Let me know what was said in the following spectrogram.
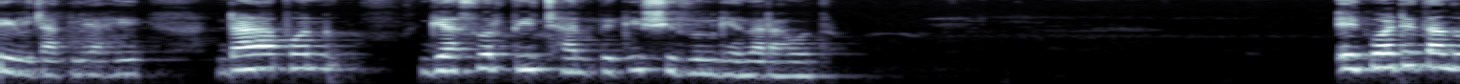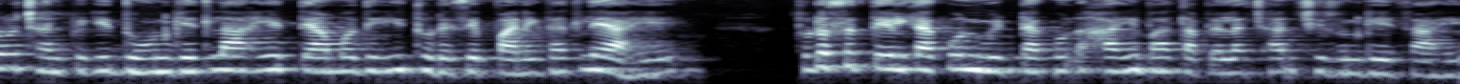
तेल टाकले आहे. डाळ आपण गॅसवरती छानपैकी शिजून घेणार आहोत. एक वाटी तांदूळ छानपैकी धुवून घेतला आहे. त्यामध्येही थोडेसे पाणी घातले आहे. थोडंसं तेल टाकून मीठ टाकून हाही भात आपल्याला छान शिजून घ्यायचा आहे.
